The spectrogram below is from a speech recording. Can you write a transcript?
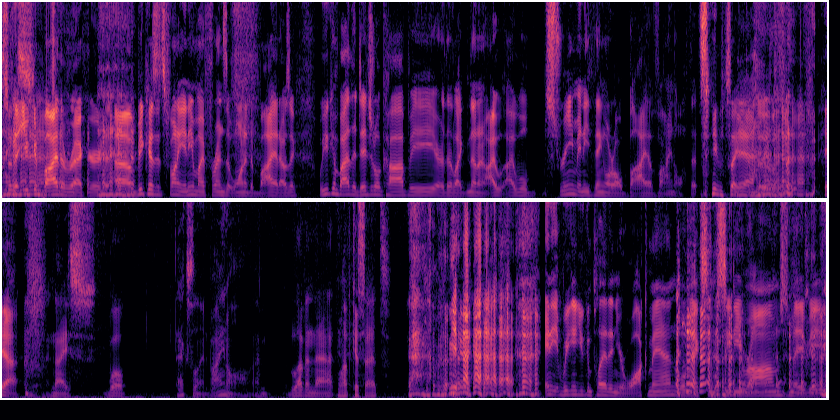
so that you can buy the record. Um, because it's funny. Any of my friends that wanted to buy it, I was like, "Well, you can buy the digital copy," or they're like, "No, no, no. I, I will stream anything, or I'll buy a vinyl." That seems like Yeah. the move. yeah. Nice. Well, excellent vinyl. I'm loving that. We'll have cassettes. Any we can, you can play it in your Walkman. We'll make some CD-ROMs, maybe.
